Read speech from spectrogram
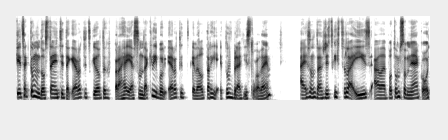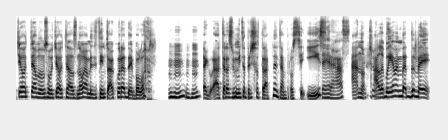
keď sa k tomu dostanete, tak erotický veľtrh v Prahe, ja som takedy boli erotické veľtrhy aj tu v Bratislave a ja som tam vždy chcela ísť, ale potom som nejako otehotnila, potom som otehotnila znova a medzi tým to akurát nebolo. Uh-huh, uh-huh. Tak, a teraz by mi to prišlo trapné tam proste ísť. Teraz? Áno, Prečo? alebo ja mám dve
